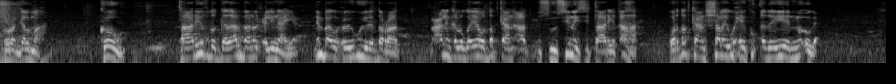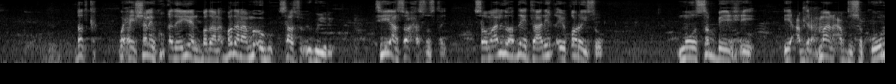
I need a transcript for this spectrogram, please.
Suuragal maaha kow taariikhdu gadaal baan u celinayaa nin baa wuxuu igu yidhi doraad macallinka lugayow dadkan aad xusuusinaysid taariikhaha. War dadkan shalay waxay ku qadeeyeen ma oga. Dadka waxay shalay ku qadeeyeen badana badanaa ma ogu saasuu igu yidhi. Tii aan soo xasuustay. Soomaalidu hadday taariikh ay qorayso muuse biixi iyo cabdiraxmaan cabdishakuur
